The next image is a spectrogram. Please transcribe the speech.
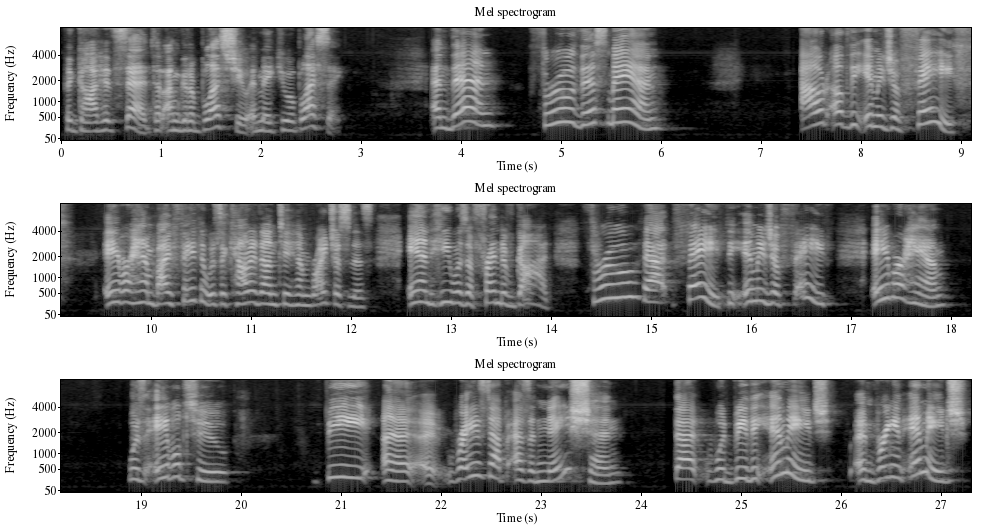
that God had said that I'm going to bless you and make you a blessing. And then through this man, out of the image of faith, Abraham, by faith, it was accounted unto him righteousness, and he was a friend of God. Through that faith, the image of faith, Abraham was able to be uh, uh raised up as a nation that would be the image and bring an image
